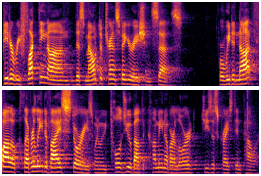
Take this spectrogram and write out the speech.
Peter, reflecting on this Mount of Transfiguration, says, for we did not follow cleverly devised stories when we told you about the coming of our Lord Jesus Christ in power,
